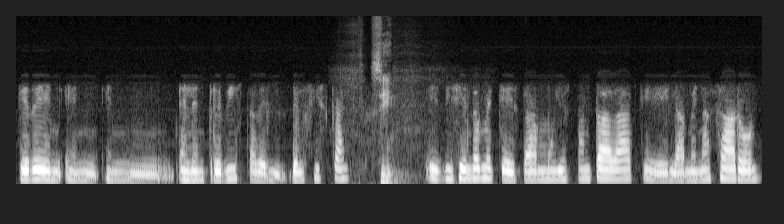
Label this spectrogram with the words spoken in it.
quede en, en, en, en la entrevista del, del fiscal Sí. eh, diciéndome que estaba muy espantada, que la amenazaron,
